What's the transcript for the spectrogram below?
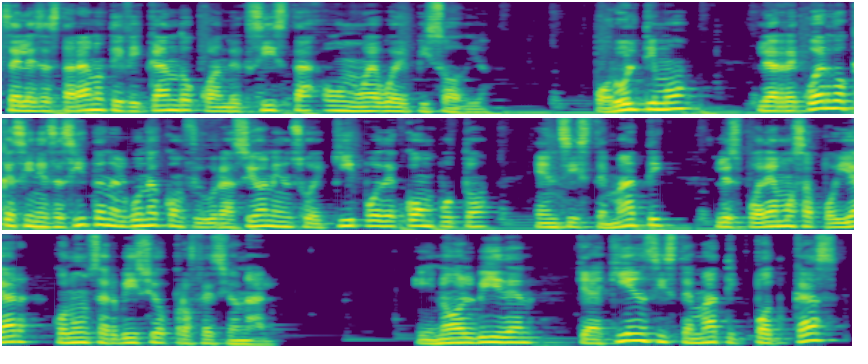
se les estará notificando cuando exista un nuevo episodio. Por último, les recuerdo que si necesitan alguna configuración en su equipo de cómputo en Systematic, les podemos apoyar con un servicio profesional. Y no olviden que aquí en Systematic Podcast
